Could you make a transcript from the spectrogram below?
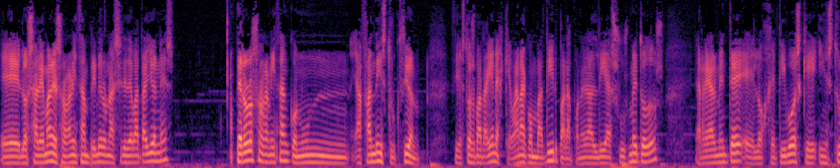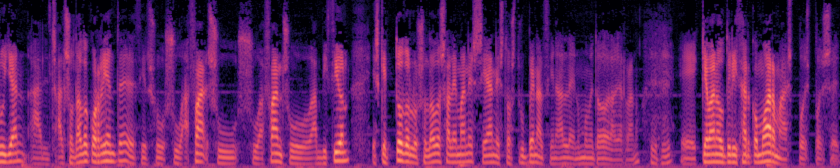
Eh, los alemanes organizan primero una serie de batallones, pero los organizan con un afán de instrucción. Es decir, estos batallones que van a combatir para poner al día sus métodos, realmente el objetivo es que instruyan al, soldado corriente, es decir, su, su, afán, su, su, afán, su ambición es que todos los soldados alemanes sean estos trupen al final en un momento de la guerra. ¿no? Eh, ¿Qué van a utilizar como armas? Pues, pues eh,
